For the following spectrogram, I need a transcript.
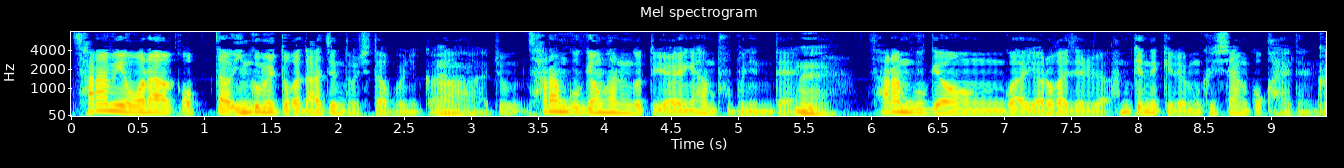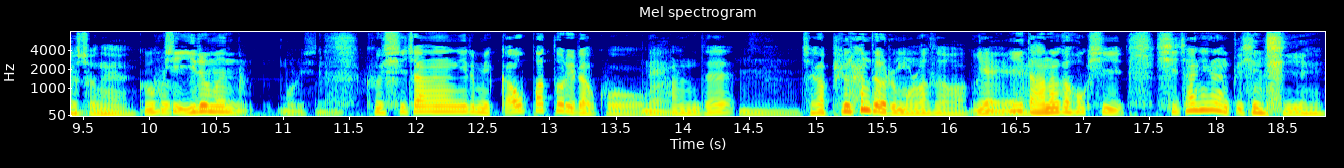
사람이 워낙 없다 인구 밀도가 낮은 도시다 보니까 네. 좀 사람 구경하는 것도 여행의 한 부분인데 네. 사람 구경과 여러 가지를 함께 느끼려면 그 시장을 꼭 가야 되는 거죠. 그렇죠, 네. 그 혹시 그, 이름은 모르시나요? 그 시장 이름이 Kauppatori라고 네. 하는데 음. 제가 핀란드어를 몰라서 예, 예. 이 단어가 혹시 시장이라는 뜻인지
